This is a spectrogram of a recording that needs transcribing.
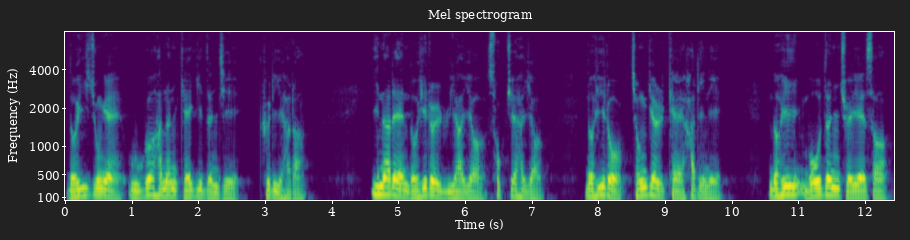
너희 중에 우거하는 객이든지 그리하라. 이날에 너희를 위하여 속죄하여 너희로 정결케 하리니 너희 모든 죄에서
